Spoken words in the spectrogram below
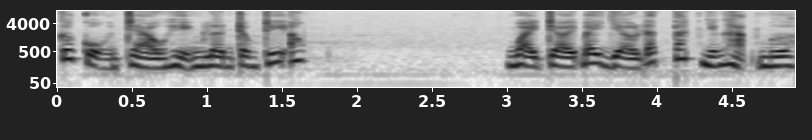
Cứ cuộn trào hiện lên trong trí óc. Ngoài trời bây giờ lách tách những hạt mưa,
